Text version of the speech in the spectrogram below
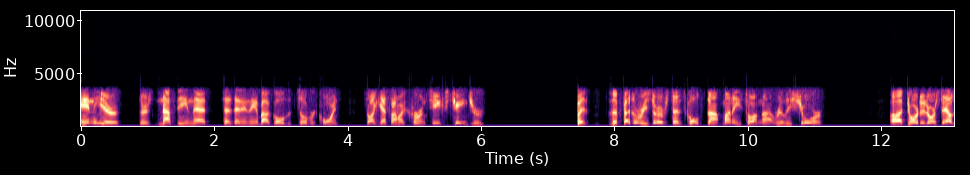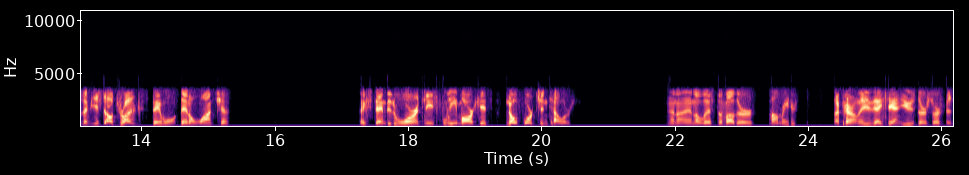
in here there's nothing that says anything about gold and silver coins. So I guess I'm a currency exchanger. But the Federal Reserve says gold's not money, so I'm not really sure. Door to door sales. If you sell drugs, they won't. They don't want you. Extended warranties, flea markets, no fortune tellers, and a, and a list of other palm readers. Apparently, they can't use their services.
